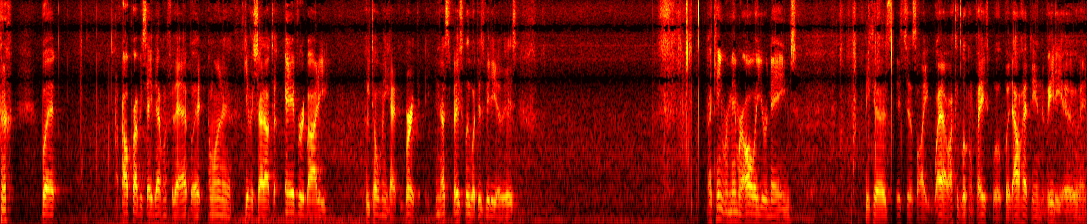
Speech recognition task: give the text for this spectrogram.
But I'll probably save that one for that. But I want to give a shout out to everybody who told me happy birthday. And that's basically what this video is. I can't remember all of your names because it's just like, wow, I could look on Facebook, but I'll have to end the video. And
